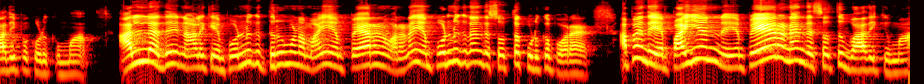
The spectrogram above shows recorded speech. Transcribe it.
பாதிப்பு கொடுக்குமா? அல்லது நாளைக்கு என் பொண்ணுக்கு திருமணமாகி என் பேரன் வரேன்னா என் பொண்ணுக்கு தான் இந்த சொத்தை கொடுக்க போகிறேன் அப்போ இந்த என் பையன் என் பேரனை இந்த சொத்து பாதிக்குமா?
